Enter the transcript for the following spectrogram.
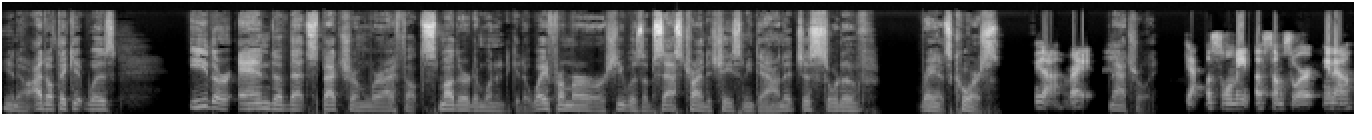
You know, I don't think it was either end of that spectrum where I felt smothered and wanted to get away from her or she was obsessed trying to chase me down. It just sort of ran its course. Yeah, right. Naturally. Yeah, a soulmate of some sort, you know,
